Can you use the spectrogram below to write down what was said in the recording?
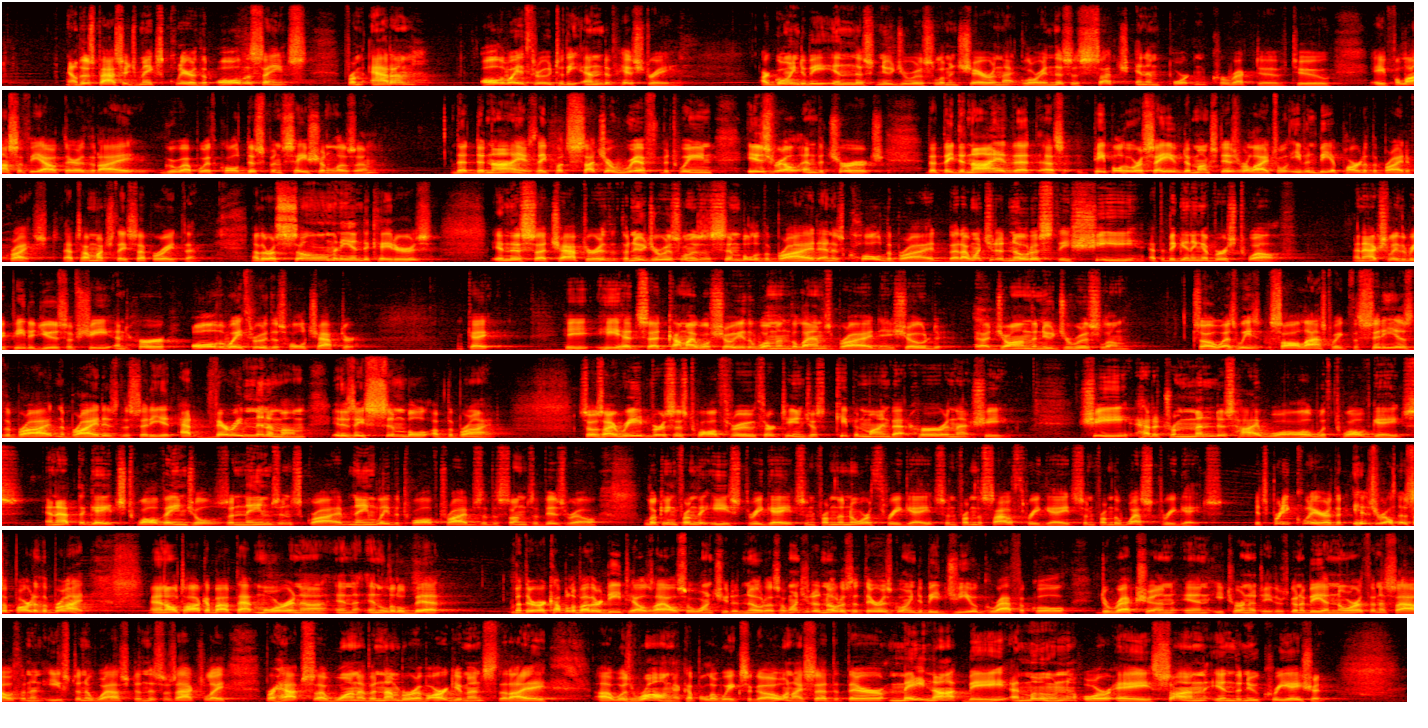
Now, this passage makes clear that all the saints, from Adam all the way through to the end of history, are going to be in this New Jerusalem and share in that glory. And this is such an important corrective to a philosophy out there that I grew up with called dispensationalism that denies, they put such a rift between Israel and the church that they deny that uh, people who are saved amongst Israelites will even be a part of the bride of Christ. That's how much they separate them. Now, there are so many indicators in this uh, chapter that the New Jerusalem is a symbol of the bride and is called the bride, but I want you to notice the she at the beginning of verse 12, and actually the repeated use of she and her all the way through this whole chapter. Okay? He, he had said, Come, I will show you the woman, the Lamb's bride, and he showed uh, John the New Jerusalem. So, as we saw last week, the city is the bride, and the bride is the city. It, at very minimum, it is a symbol of the bride. So as I read verses 12 through 13, just keep in mind that her and that she. She had a tremendous high wall with 12 gates, and at the gates 12 angels and names inscribed, namely the 12 tribes of the sons of Israel, looking from the east three gates, and from the north three gates, and from the south three gates, and from the west three gates. It's pretty clear that Israel is a part of the bride. And I'll talk about that more in a, in, in a little bit. But there are a couple of other details I also want you to notice. I want you to notice that there is going to be geographical direction in eternity. There's going to be a north and a south, and an east and a west. And this is actually perhaps uh, one of a number of arguments that I uh, was wrong a couple of weeks ago. And I said that there may not be a moon or a sun in the new creation.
